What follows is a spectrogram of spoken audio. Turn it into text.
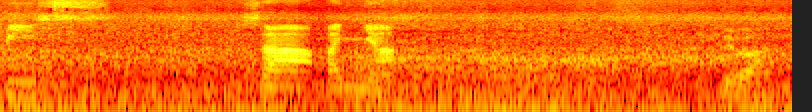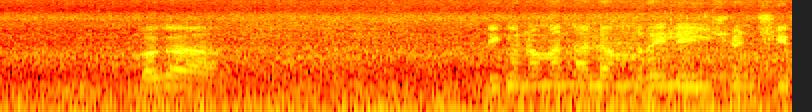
peace sa kanya. Di ba? Baga di ko naman alam relationship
